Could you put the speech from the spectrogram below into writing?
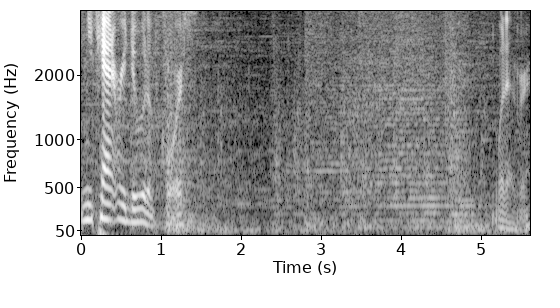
And you can't redo it, of course. Whatever.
